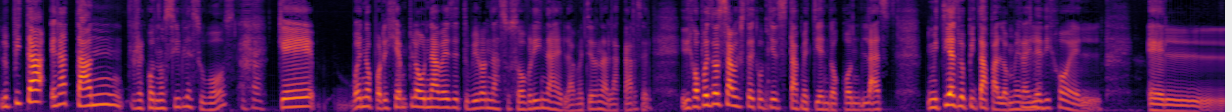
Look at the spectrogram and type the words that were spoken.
Lupita era tan reconocible su voz Ajá. que bueno, por ejemplo, una vez detuvieron a su sobrina y la metieron a la cárcel y dijo, pues no sabe usted con quién se está metiendo, con las... Mi tía es Lupita Palomera y le dijo el, el,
